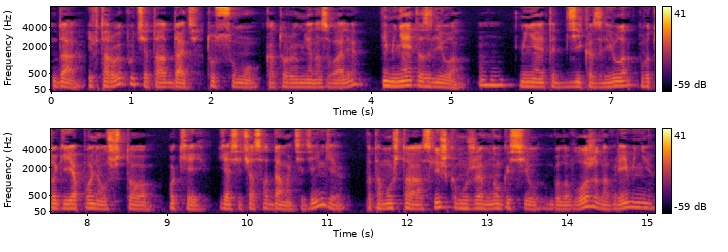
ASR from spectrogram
Да. И второй путь – это отдать ту сумму, которую мне назвали, и меня это злило. Мгм. Меня это дико злило. В итоге я понял, что окей, я сейчас отдам эти деньги, потому что слишком уже много сил было вложено, времени,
